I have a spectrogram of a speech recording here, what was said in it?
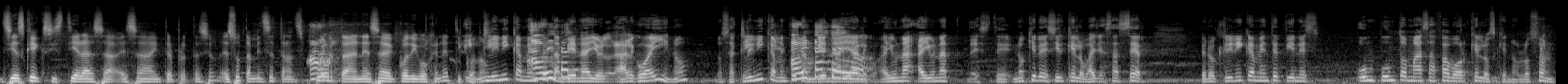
si es que existiera esa, esa interpretación, eso también se transporta en ese código genético, ¿no? clínicamente también hay algo ahí, ¿no? O sea, clínicamente también hay algo. Hay una, hay una, este, no quiere decir que lo vayas a hacer, pero clínicamente tienes un punto más a favor que los que no lo son.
